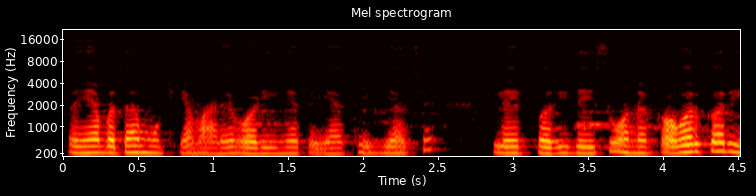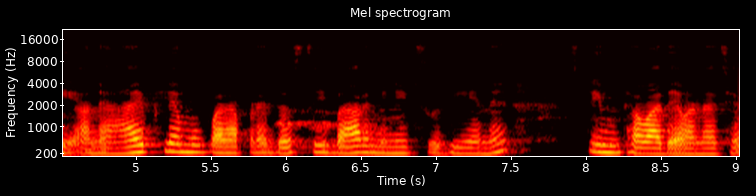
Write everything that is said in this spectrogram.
તો અહીંયા બધા મુઠિયા માળે વળીને તૈયાર થઈ ગયા છે. પ્લેટ ભરી દઈશું અને કવર કરી અને હાઈ ફ્લેમ ઉપર આપણે દસથી બાર મિનિટ સુધી એને સ્ટીમ થવા દેવાના છે.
